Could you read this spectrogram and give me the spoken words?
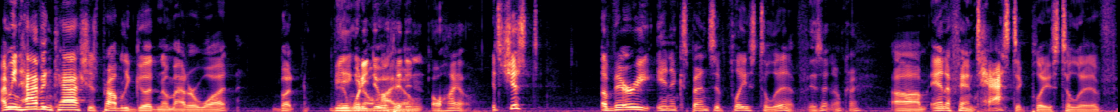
I mean, having cash is probably good no matter what, but being what do you do with it in Ohio? It's just a very inexpensive place to live. Is it okay? Um, and a fantastic place to live.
